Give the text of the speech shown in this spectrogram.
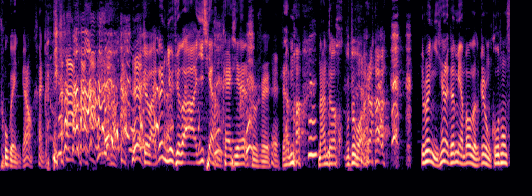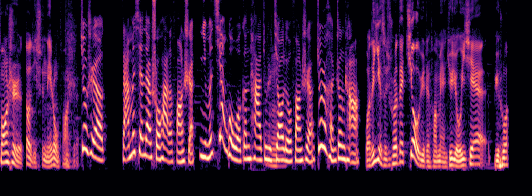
出轨，你别让我看见，对吧？那你就觉得啊，一切很开心，是不是？人嘛，难得糊涂，是吧？就说你现在跟面包的这种沟通方式到底是哪种方式？就是咱们现在说话的方式，你们见过我跟他就是交流方式，就是很正常。我的意思就是说，在教育这方面，就有一些，比如说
